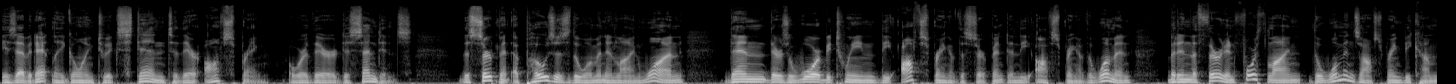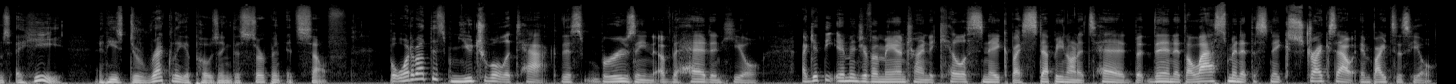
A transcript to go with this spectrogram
is evidently going to extend to their offspring or their descendants. The serpent opposes the woman in line 1, then there's a war between the offspring of the serpent and the offspring of the woman, but in the third and fourth line, the woman's offspring becomes a he, and he's directly opposing the serpent itself. But what about this mutual attack, this bruising of the head and heel? I get the image of a man trying to kill a snake by stepping on its head, but then at the last minute, the snake strikes out and bites his heel.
